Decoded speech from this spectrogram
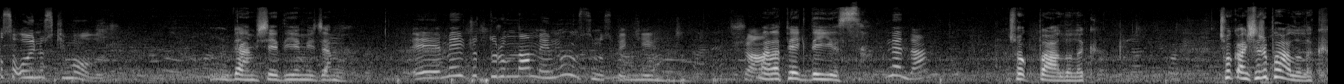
Olsa oyunuz kime olur? Ben bir şey diyemeyeceğim. E, mevcut durumdan memnun musunuz peki? Şu an. Valla pek değiliz. Neden? Çok pahalılık. Çok aşırı pahalılık.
